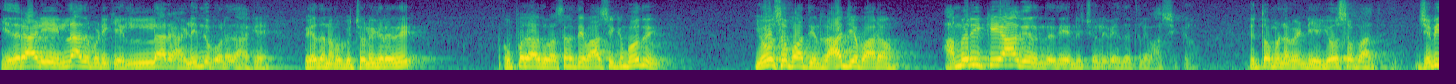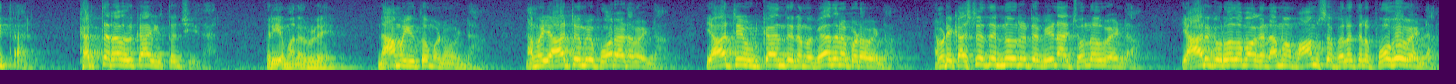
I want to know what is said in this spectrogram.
எதிராளியே இல்லாதபடிக்கு எல்லாரும் அழிந்து போனதாக வேதம் நமக்கு சொல்லுகிறது. முப்பதாவது வசனத்தை வாசிக்கும்போது யோசபாத்தின் ராஜ்யபாரம் அமெரிக்கையாக இருந்தது என்று சொல்லி வேதத்தில் வாசிக்கிறோம். யுத்தம் பண்ண வேண்டிய யோசபாத் ஜெபித்தார். கர்த்தர் அவருக்காக யுத்தம் செய்தார். பிரியமானவர்களே நாம யுத்தம் பண்ண வேண்டாம். நம்ம யார்கிட்டையுமே போராட வேண்டாம். யார்கிட்டையும் உட்கார்ந்து நம்ம வேதனைப்பட வேண்டாம். நம்முடைய கஷ்டத்தை இன்னொருட்ட வீணா சொல்ல வேண்டாம். யாருக்கு விரோதமாக நம்ம மாம்ச பலத்தில் போக வேண்டாம்.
